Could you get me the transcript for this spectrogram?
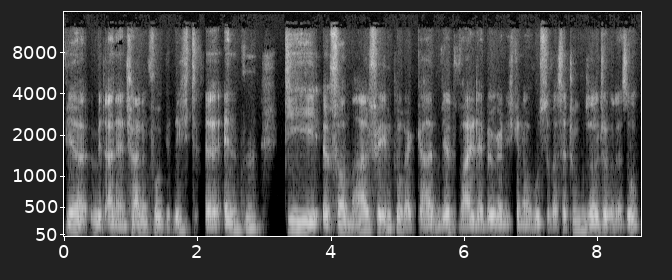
wir mit einer Entscheidung vor Gericht äh, enden, die äh, formal für inkorrekt gehalten wird, weil der Bürger nicht genau wusste, was er tun sollte oder so,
